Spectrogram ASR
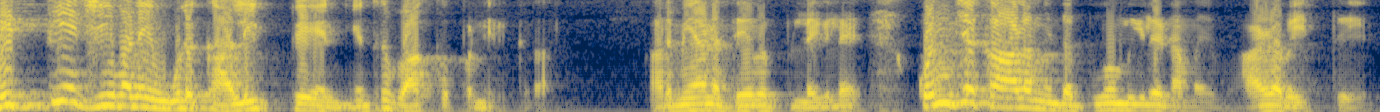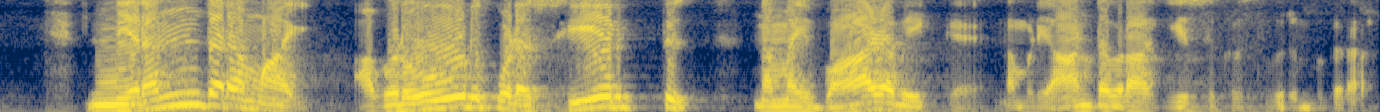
நித்திய ஜீவனை உங்களுக்கு அளிப்பேன் என்று வாக்கு பண்ணியிருக்கிறார். அருமையான தேவ பிள்ளைகளை கொஞ்ச காலம் இந்த பூமியில நம்மை வாழ வைத்து நிரந்தரமாய் அவரோடு கூட சேர்த்து நம்மை வாழ வைக்க நம்முடைய ஆண்டவராக இயேசு கிறிஸ்து விரும்புகிறார்.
